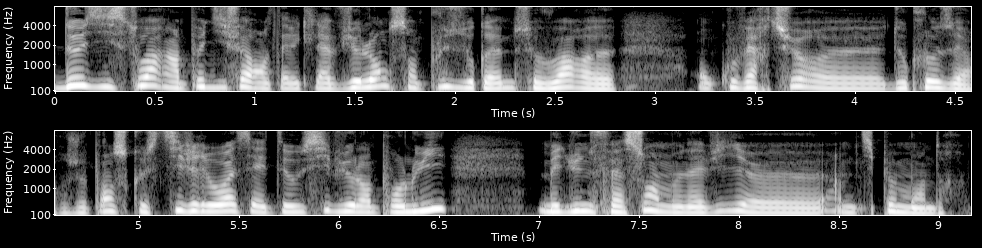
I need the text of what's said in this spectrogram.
deux histoires un peu différentes, avec la violence en plus de quand même se voir euh, en couverture de closer. Je pense que Steve Riwa, ça a été aussi violent pour lui, mais d'une façon, à mon avis, un petit peu moindre.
